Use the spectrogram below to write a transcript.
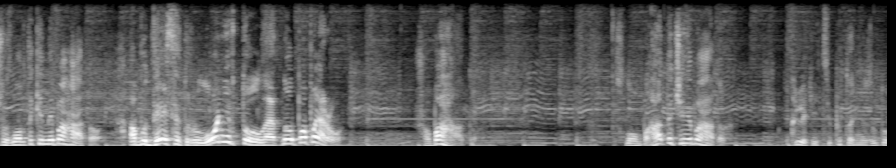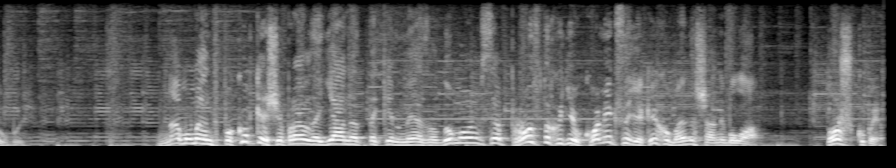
що знов таки небагато. Або 10 рулонів туалетного паперу, що багато. Словом, багато чи не багато? Кляті, ці питання задовбують. На момент покупки, щоправда, я над таким не задумувався, просто хотів комікси, яких у мене ще не було. Тож купив.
